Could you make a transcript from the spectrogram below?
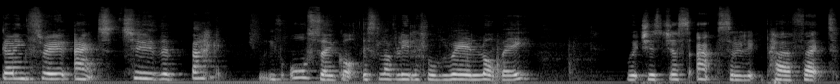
Going through out to the back, we've also got this lovely little rear lobby, which is just absolutely perfect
